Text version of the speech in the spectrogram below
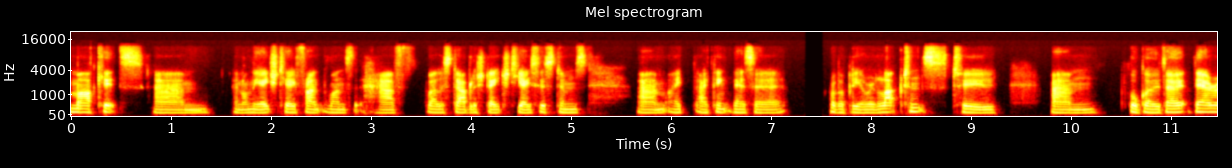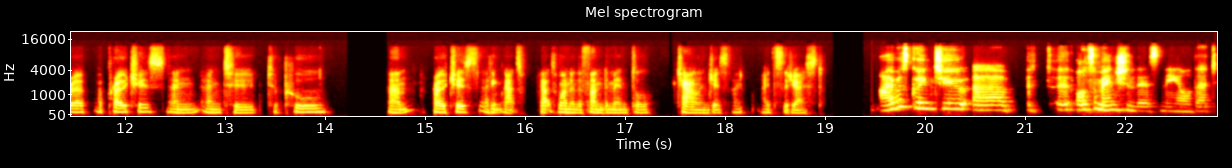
markets um, and on the HTA front, ones that have well-established HTA systems. Um, I, I think there's a probably a reluctance to um, forego their, their approaches and and to to pool um, approaches. I think that's that's one of the fundamental challenges I, would suggest. I was going to uh, also mention this, Neil, that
